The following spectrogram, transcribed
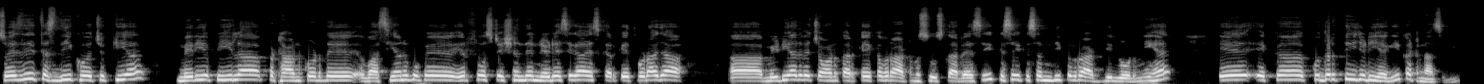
ਸੋ ਇਸ ਦੀ ਤਸਦੀਕ ਹੋ ਚੁੱਕੀ ਆ। ਮੇਰੀ ਅਪੀਲ ਆ ਪਠਾਨਕੋਟ ਦੇ ਵਾਸੀਆਂ ਨੂੰ, ਕਿਉਂਕਿ 에ਅਰਫੋਰਸ ਸਟੇਸ਼ਨ ਦੇ ਨੇੜੇ ਸੀਗਾ, ਇਸ ਕਰਕੇ ਥੋੜਾ ਜਿਹਾ ਮੀਡੀਆ ਦੇ ਵਿੱਚ ਆਉਣ ਕਰਕੇ ਘਬਰਾਹਟ ਮਹਿਸੂਸ ਕਰ ਰਿਹਾ ਸੀ। ਕਿਸੇ ਕਿਸਮ ਦੀ ਘਬਰਾਹਟ ਦੀ ਲੋੜ ਨਹੀਂ ਹੈ। ਇਹ ਇੱਕ ਕੁਦਰਤੀ ਜਿਹੜੀ ਹੈਗੀ ਘਟਨਾ ਸੀਗੀ।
